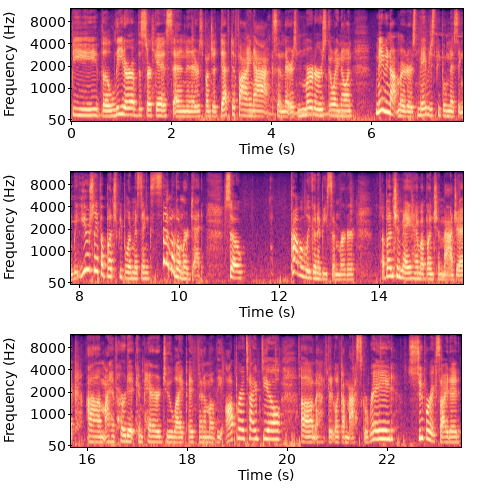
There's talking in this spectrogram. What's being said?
be the leader of the circus and there's a bunch of death-defying acts and there's murders going on. Maybe not murders, maybe just people missing, but usually if a bunch of people are missing, some of them are dead. So probably going to be some murder a bunch of mayhem, a bunch of magic. Um, I have heard it compared to like a Phantom of the Opera type deal, um, like a masquerade. Super excited.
